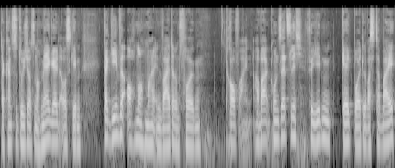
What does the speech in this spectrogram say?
da kannst du durchaus noch mehr Geld ausgeben. Da gehen wir auch noch mal in weiteren Folgen drauf ein. Aber grundsätzlich für jeden Geldbeutel was dabei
